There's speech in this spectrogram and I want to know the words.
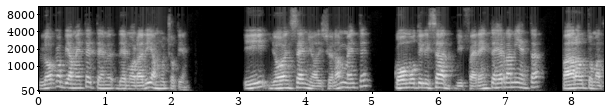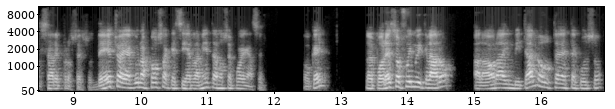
lo que obviamente te demoraría mucho tiempo. Y yo enseño adicionalmente cómo utilizar diferentes herramientas para automatizar el proceso. De hecho, hay algunas cosas que sin herramientas no se pueden hacer. ¿Ok? Entonces, por eso fui muy claro a la hora de invitarlos a ustedes a este curso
